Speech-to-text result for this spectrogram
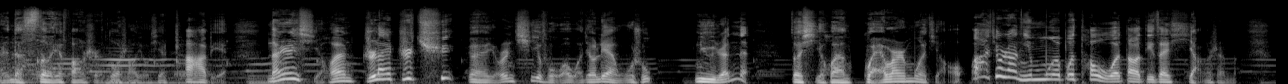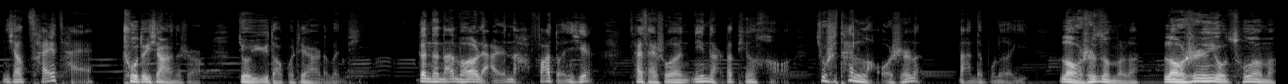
人的思维方式多少有些差别，男人喜欢直来直去，呃，有人欺负我我就练武术；女人呢，则喜欢拐弯抹角啊，就让你摸不透我到底在想什么。你像彩彩处对象的时候就遇到过这样的问题，跟她男朋友俩人呐发短信，彩彩说你哪儿都挺好，就是太老实了。男的不乐意，老实怎么了？老实人有错吗？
